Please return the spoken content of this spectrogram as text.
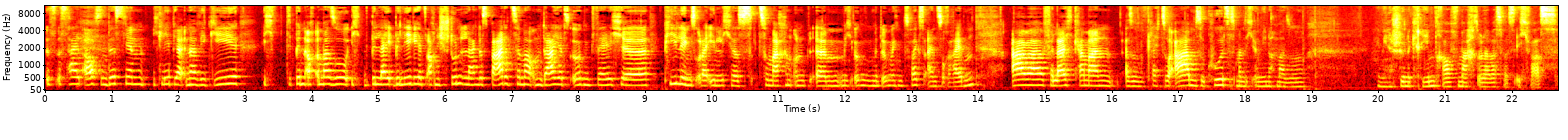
es ist halt auch so ein bisschen, ich lebe ja in einer WG, ich bin auch immer so, ich belege jetzt auch nicht stundenlang das Badezimmer, um da jetzt irgendwelche Peelings oder ähnliches zu machen und ähm, mich irgend, mit irgendwelchen Zeugs einzureiben. Aber vielleicht kann man, also vielleicht so abends so kurz, dass man sich irgendwie nochmal so irgendwie eine schöne Creme drauf macht oder was weiß ich was.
